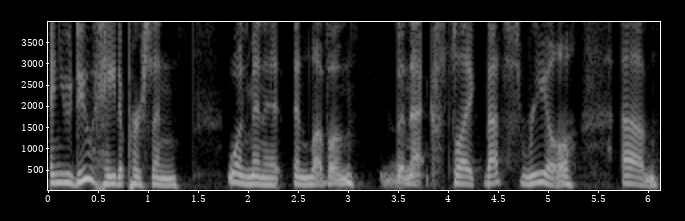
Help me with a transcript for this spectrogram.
And you do hate a person one minute and love them the next. Like that's real. Um,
